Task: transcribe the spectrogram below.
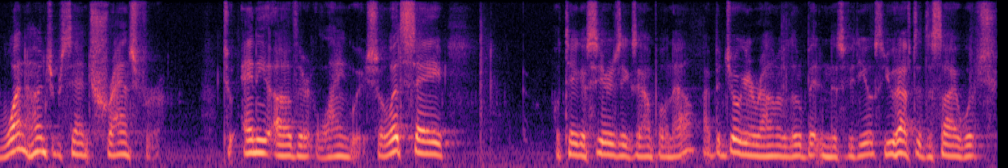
100% transfer to any other language. So let's say, we'll take a serious example now. I've been joking around a little bit in this video, so you have to decide which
